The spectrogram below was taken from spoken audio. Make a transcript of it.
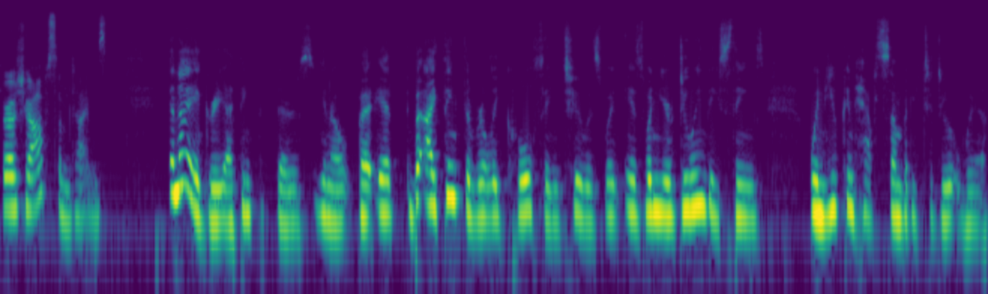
throws you off sometimes and I agree. I think that there's, you know, but it, but I think the really cool thing too is when is when you're doing these things, when you can have somebody to do it with,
